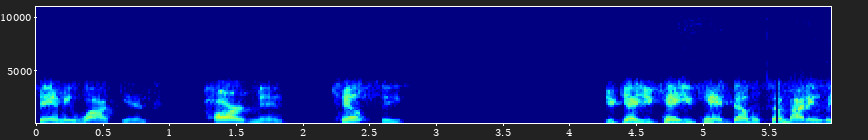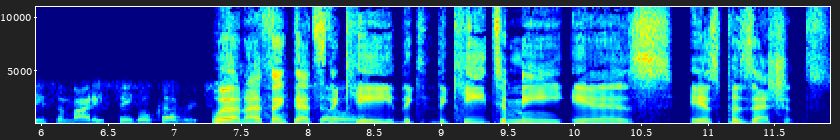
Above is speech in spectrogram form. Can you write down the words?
Sammy Watkins, Hardman, Kelce. You can't you can't you can't double somebody and leave somebody single coverage. Well, and I think that's so, the key. The the key to me is is possessions.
